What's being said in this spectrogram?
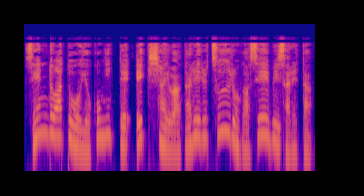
線路跡を横切って駅舎へ渡れる通路が整備された。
